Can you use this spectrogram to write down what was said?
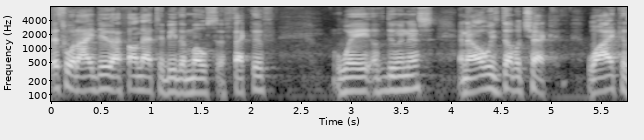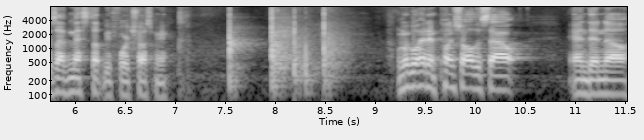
That's what I do. I found that to be the most effective way of doing this. And I always double check. Why? Because I've messed up before, trust me. I'm gonna go ahead and punch all this out and then uh,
